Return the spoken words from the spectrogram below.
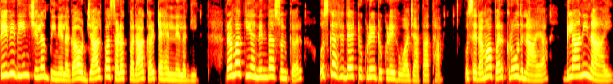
देवी दीन चिलम पीने लगा और जालपा सड़क पर आकर टहलने लगी। रमा की यह निंदा सुनकर उसका हृदय टुकड़े टुकड़े हुआ जाता था। उसे रमा पर क्रोध न आया, ग्लानी न आई।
